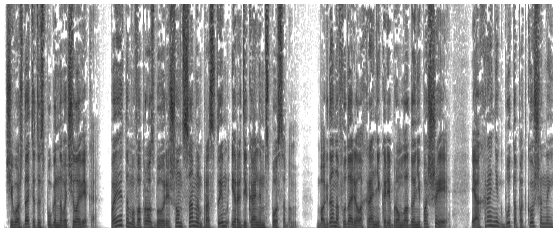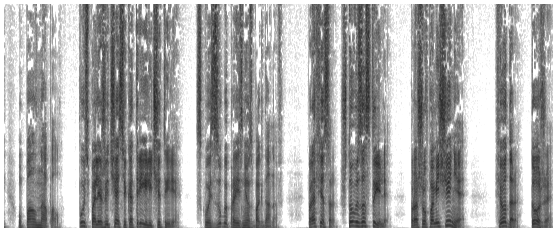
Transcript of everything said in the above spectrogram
чего ждать от испуганного человека. Поэтому вопрос был решен самым простым и радикальным способом. Богданов ударил охранника ребром ладони по шее, и охранник, будто подкошенный, упал на пол. «Пусть полежит часика три или четыре», — сквозь зубы произнес Богданов. «Профессор, что вы застыли? Прошу в помещение». «Федор, тоже.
